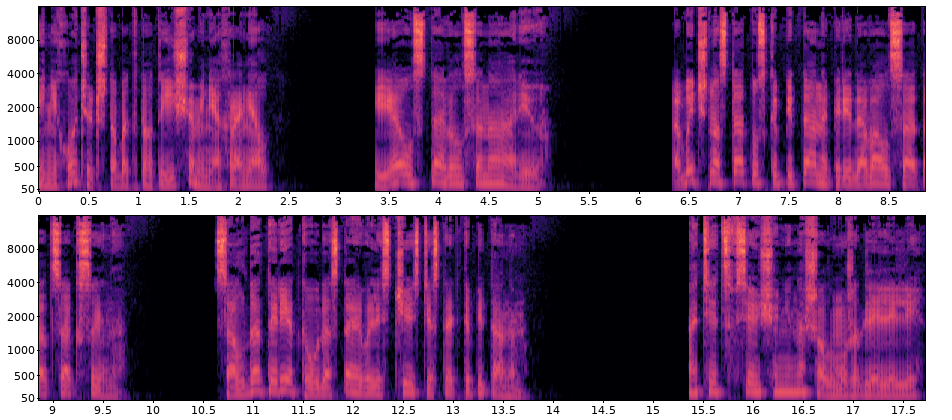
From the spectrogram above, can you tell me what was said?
и не хочет, чтобы кто-то еще меня охранял». Я уставился на Арию. Обычно статус капитана передавался от отца к сыну. Солдаты редко удостаивались чести стать капитаном. Отец все еще не нашел мужа для Лили.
